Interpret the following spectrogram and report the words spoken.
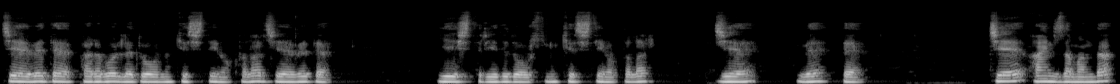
C ve D parabolle doğrunun kesiştiği noktalar C ve D. Y eşittir 7 doğrusunun kesiştiği noktalar C ve D. C aynı zamanda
